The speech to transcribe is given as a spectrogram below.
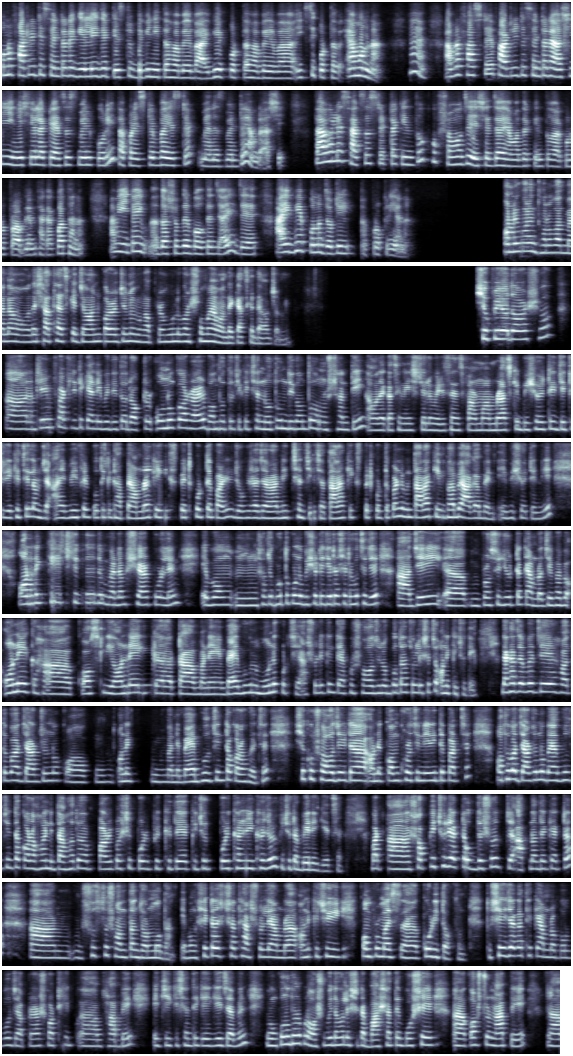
কোনো ফার্টিলিটি সেন্টারে গেলেই যে টেস্ট টু বেবি নিতে হবে বা আইভিএফ করতে হবে বা ইক্সি করতে হবে, এমন না। হ্যাঁ আমরা ফার্স্টে ফার্টিলিটি সেন্টারে আসি ইনিশিয়াল একটা অ্যাসেসমেন্ট করি, তারপরে স্টেপ বাই স্টেপ ম্যানেজমেন্টে আমরা আসি। তাহলে সাকসেস রেটটা কিন্তু খুব সহজে এসে যায়, আমাদের কিন্তু আর কোনো প্রবলেম থাকার কথা না। আমি এটাই দর্শকদের বলতে চাই যে আইভিএফ কোনো জটিল প্রক্রিয়া না। অনেক অনেক ধন্যবাদ ম্যাডাম আমাদের সাথে আজকে জয়েন করার জন্য এবং আপনার মূল্যবান সময় আমাদের আজকে দেওয়ার জন্য। সুপ্রিয় দর্শক ড্রিম ফার্টিলিটিকে নিবেদিত ডক্টর অনুকর রায়ের বন্ধুত্ব চিকিৎসার নতুন দিগন্ত অনুষ্ঠানটি আমাদের কাছে নিয়ে এসেছিল মেডিসিন্স ফার্মা আমরা আজকে বিষয়টি যেটি রেখেছিলাম যে আইভিএফ এর প্রতিটি ধাপে আমরা কি এক্সপেক্ট করতে পারি রোগীরা যারা নিচ্ছেন চিকিৎসা তারা কি এক্সপেক্ট করতে পারেন এবং তারা কীভাবে আগাবেন এই বিষয়টি নিয়ে। অনেক কিছু কিন্তু ম্যাডাম শেয়ার করলেন এবং সবচেয়ে গুরুত্বপূর্ণ বিষয়টি যেটা সেটা হচ্ছে যে যেই প্রসিডিউরটাকে আমরা যেভাবে অনেক কস্টলি অনেক আহ, টা মানে ব্যয়বহুল মনে করছি আসলে কিন্তু এখন সহজলভ্যতা চলে এসেছে। অনেক কিছুতেই। দেখা যাবে যে হয়তোবা যার জন্য অনেক মানে ব্যয়বহুল চিন্তা করা হয়েছে, সে খুব সহজে এটা অনেক কম খরচে নিয়ে নিতে পারছে। অথবা যার জন্য ব্যয়বহুল চিন্তা করা হয়নি, তার হয়তো পারিপার্শ্বিক পরিপ্রেক্ষিতে কিছু পরীক্ষা নিরীক্ষার জন্য কিছুটা বেড়ে গিয়েছে। বাট সবকিছুরই একটা উদ্দেশ্য যে আপনাদেরকে একটা সুস্থ সন্তান জন্মদান এবং সেটার সাথে আসলে আমরা অনেক কিছুই কম্প্রোমাইজ করি তখন। তো সেই জায়গা থেকে আমরা বলব যে আপনারা সঠিক ভাবে এই চিকিৎসার দিকে এগিয়ে যাবেন এবং কোনো ধরনের কোনো অসুবিধা হলে সেটা বাসাতে বসে কষ্ট না পেয়ে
